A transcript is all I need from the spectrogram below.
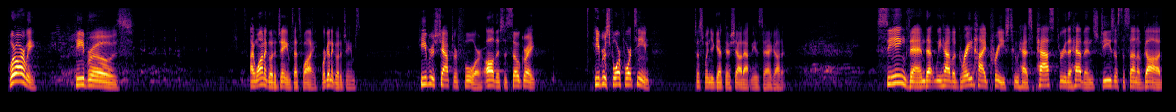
Where are we? Hebrews. I want to go to James. That's why. We're going to go to James. Hebrews chapter 4. Oh, this is so great. Hebrews 4:14. Just when you get there, shout at me and say, I got it. Seeing then that we have a great high priest who has passed through the heavens, Jesus the Son of God,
